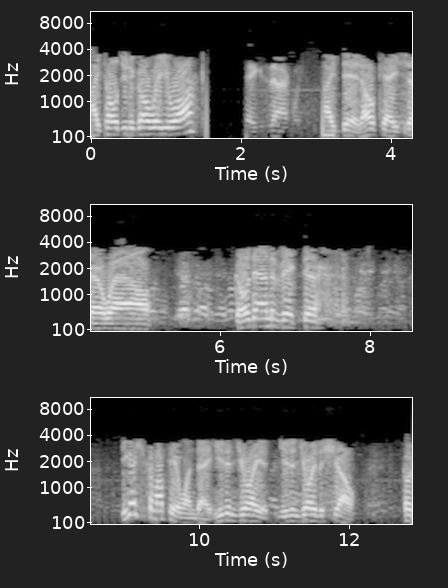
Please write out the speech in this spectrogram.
I told you to go where you are? Exactly. I did. Okay, so, well, go down to Victor. You guys should come up here one day. You'd enjoy it. You'd enjoy the show. Go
